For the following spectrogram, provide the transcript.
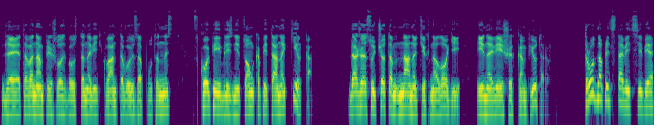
Для этого нам пришлось бы установить квантовую запутанность с копией-близнецом капитана Кирка. Даже с учетом нанотехнологий и новейших компьютеров, Трудно представить себе,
